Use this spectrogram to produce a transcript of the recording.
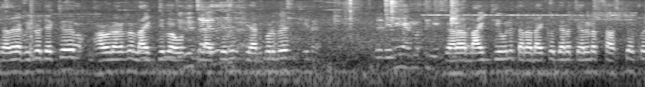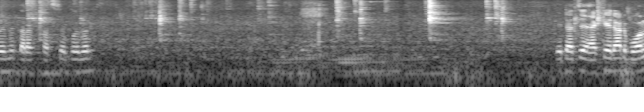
যারা ভিডিও দেখতে ভালো লাগলে লাইক দেবে, অবশ্যই লাইক দেবে শেয়ার করবে। যারা লাইক দেবেন তারা লাইক করবে যারা চ্যানেলটা সাবস্ক্রাইব করেন, তারা সাবস্ক্রাইব করবেন এটা হচ্ছে একের আট বল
